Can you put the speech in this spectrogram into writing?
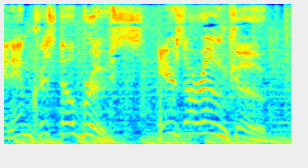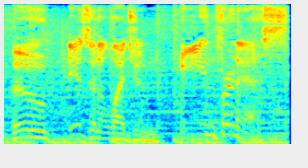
and Mkristo Bruce, here's our own Coug, who isn't a legend, Ian Furness.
